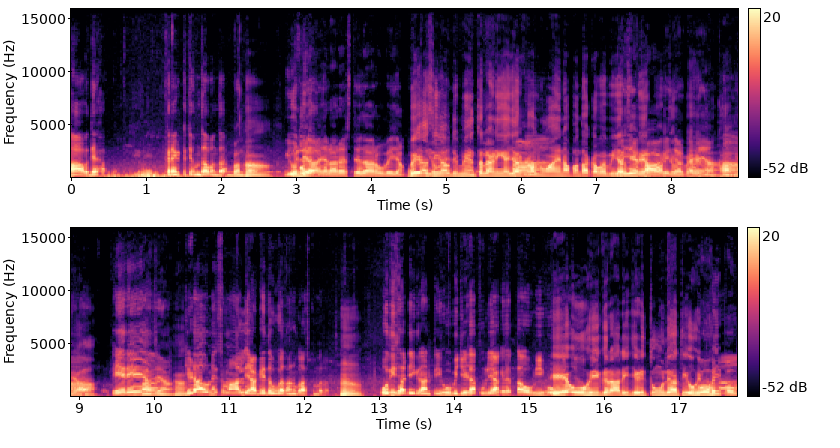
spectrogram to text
ਆਪ ਦੇ ਕਨੈਕਟ ਚ ਹੁੰਦਾ ਬੰਦਾ। ਬੰਦਾ। ਹਾਂ। ਵੀ ਉਹ ਲਿਆ ਵਾਲਾ ਰਿਸ਼ਤੇਦਾਰ ਹੋਵੇ ਜਾਂ ਕੋਈ ਵੀ ਅਸੀਂ ਆਪਦੀ ਮਿਹਨਤ ਲੈਣੀ ਆ ਯਾਰ ਕੱਲ ਨੂੰ ਆਏ ਨਾ ਬੰਦਾ ਕਵੇ ਵੀ ਯਾਰ ਸਪੇਅਰ ਪਾਰਟ ਚੋਂ ਪੈਸੇ ਖਾ ਗਿਆ ਫੇਰ ਇਹ ਹਾਂ। ਜਿਹੜਾ ਉਹਨੇ ਸਮਾਨ ਲਿਆ ਕੇ ਦਊਗਾ ਸਾਨੂੰ ਕਸਟਮਰ ਹਾਂ। ਉਹਦੀ ਸਾਡੀ ਗਾਰੰਟੀ ਹੋਊ ਵੀ ਜਿਹੜਾ ਤੂੰ ਲਿਆ ਕੇ ਦਿੱਤਾ ਉਹੀ ਹੋਊ ਇਹ ਉਹੀ ਗਰਾਰੀ ਜਿਹੜੀ ਤੂੰ ਲਿਆਤੀ ਉਹੀ ਉਹੀ ਪਊ-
